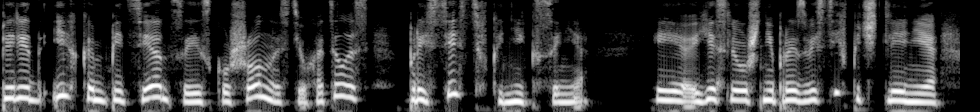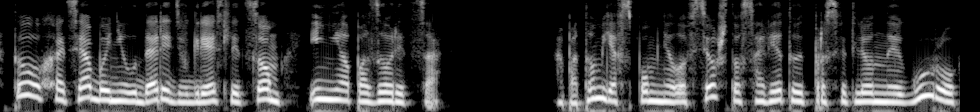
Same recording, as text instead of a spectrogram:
перед их компетенцией и искушенностью хотелось присесть в Книксоне. И если уж не произвести впечатление, то хотя бы не ударить в грязь лицом и не опозориться — а потом я вспомнила все, что советуют просветленные гуру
